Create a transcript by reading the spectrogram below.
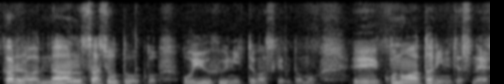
彼らは南沙諸島というふうに言ってますけれども、えこの辺りにですね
